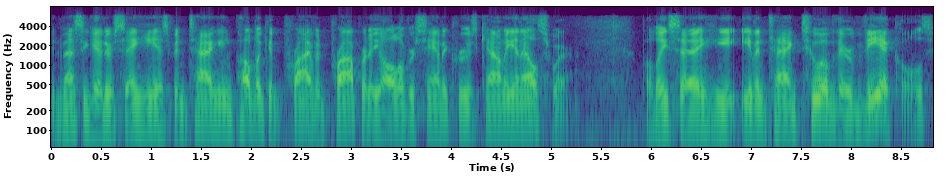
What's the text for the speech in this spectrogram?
Investigators say he has been tagging public and private property all over Santa Cruz County and elsewhere. Police say he even tagged two of their vehicles.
